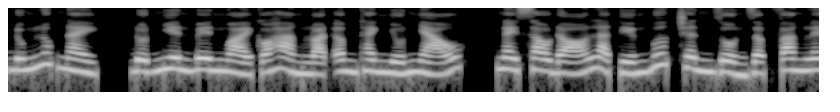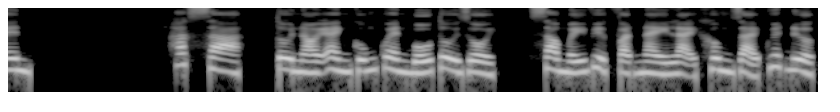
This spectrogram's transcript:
Đúng lúc này, đột nhiên bên ngoài có hàng loạt âm thanh nhốn nháo, ngay sau đó là tiếng bước chân rồn dập vang lên. Hắc xà, tôi nói anh cũng quen bố tôi rồi, sao mấy việc vặt này lại không giải quyết được,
